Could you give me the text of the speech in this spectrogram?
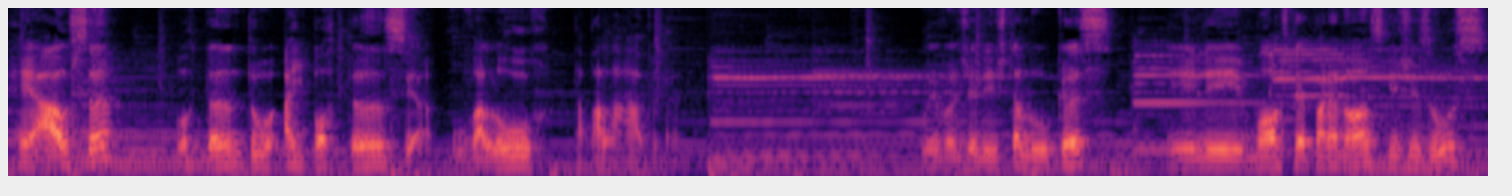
realça, portanto, a importância, o valor da palavra. O evangelista Lucas, ele mostra para nós que Jesus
